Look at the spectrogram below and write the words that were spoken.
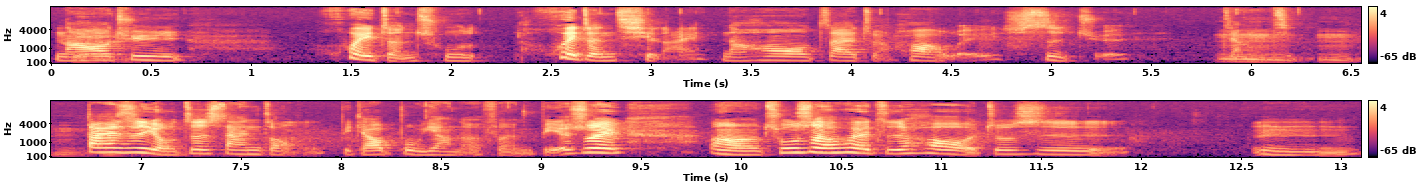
然后去会诊出会诊起来，然后再转化为视觉。这样子，嗯嗯嗯，大概是有这三种比较不一样的分别，所以，嗯、出社会之后就是，嗯，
